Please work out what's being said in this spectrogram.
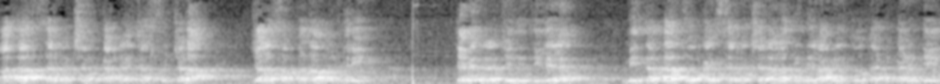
आता सर्वेक्षण करण्याच्या सूचना जलसंपदा मंत्री देवेंद्रजींनी दिलेल्या आहे. मी त्यांना जो काही सर्वेक्षणाला निधी लागेल तो त्या ठिकाणी देईल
